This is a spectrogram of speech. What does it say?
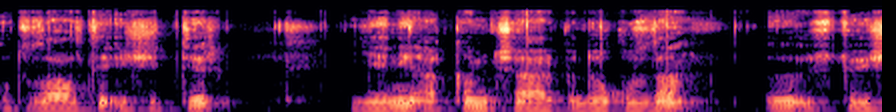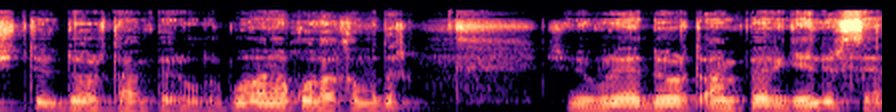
36 eşittir. Yeni akım çarpı 9'dan I üstü eşittir 4 amper olur. Bu ana kol akımıdır. Şimdi buraya 4 amper gelirse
